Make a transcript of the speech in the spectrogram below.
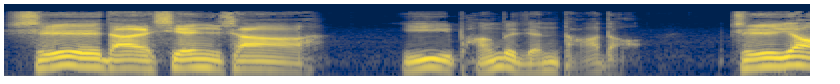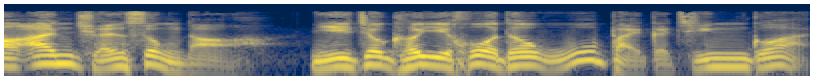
是的，先生。一旁的人答道：“只要安全送到，你就可以获得五百个金冠。”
